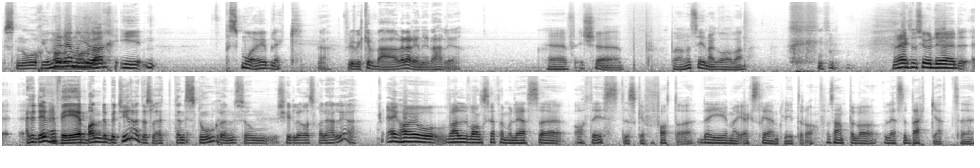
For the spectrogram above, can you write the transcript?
snor Jo, men det er det man gjør i små øyeblikk. Ja, for du vil ikke være der inne i det hellige. Eh, Ikke på denne siden av graven. Men jeg syns jo det, det Er det det V-bandet betyr, rett og slett? Den snoren som skiller oss fra det hellige? Jeg har jo veldig vanskeligheter med å lese ateistiske forfattere. Det gir meg ekstremt lite, da. F.eks. å lese Beckett. Eh,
